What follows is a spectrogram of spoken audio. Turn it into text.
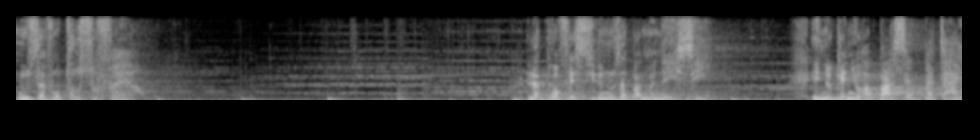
Nous avons trop souffert. La prophétie ne nous a pas menés ici. Et ne gagnera pas cette bataille.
